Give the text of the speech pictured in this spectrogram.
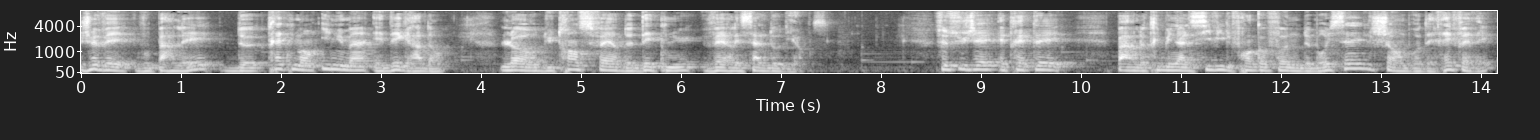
je vais vous parler de traitements inhumains et dégradants lors du transfert de détenus vers les salles d'audience. Ce sujet est traité par le tribunal civil francophone de Bruxelles, chambre des référés,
